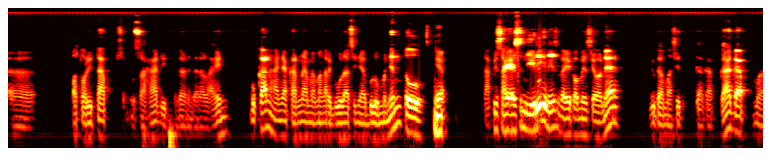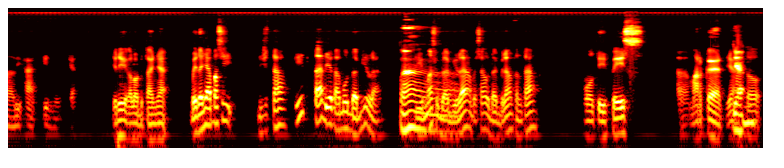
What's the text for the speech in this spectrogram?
eh, otoritas usaha di negara-negara lain bukan hanya karena memang regulasinya belum menyentuh Ya. tapi saya sendiri ini sebagai komisioner juga masih gagap-gagap melihat ini ya jadi kalau ditanya bedanya apa sih digital itu tadi yang kamu udah bilang Ah. Dimas sudah bilang, besar udah bilang tentang multi phase uh, market ya, Ya. atau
